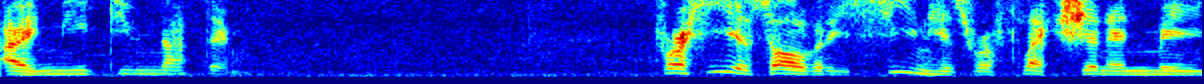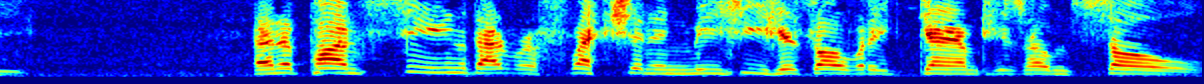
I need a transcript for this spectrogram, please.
I need do nothing. For he has already seen his reflection in me. And upon seeing that reflection in me, he has already damned his own soul.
